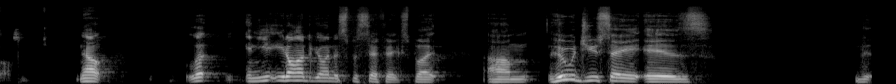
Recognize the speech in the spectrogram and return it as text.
Awesome. Now, let and you, you don't have to go into specifics, but um, who would you say is the,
